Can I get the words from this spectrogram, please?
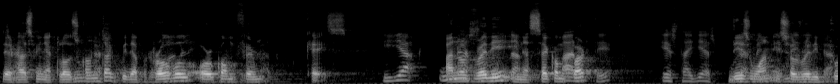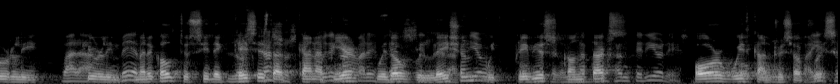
There has been a close contact with a probable or confirmed case. And already in a second part, this one is already purely, purely medical to see the cases that can appear without relation with previous contacts or with countries of risk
